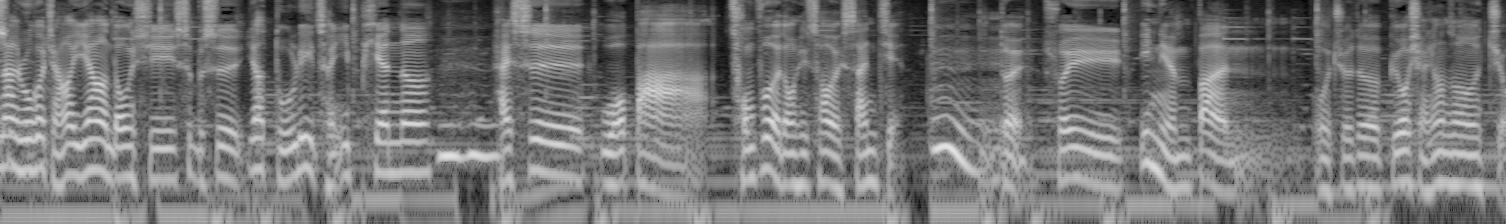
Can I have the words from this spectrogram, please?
那如果讲到一样的东西，是不是要独立成一篇呢？嗯哼，还是我把重复的东西稍微删减？嗯，对，所以一年半，我觉得比我想象中的久。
